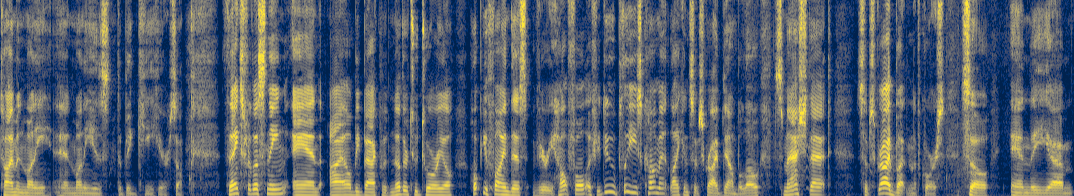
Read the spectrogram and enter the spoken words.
time and money, and money is the big key here. So thanks for listening, and I'll be back with another tutorial. Hope you find this very helpful. If you do, please comment, like, and subscribe down below. Smash that subscribe button, of course. So, and the um,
